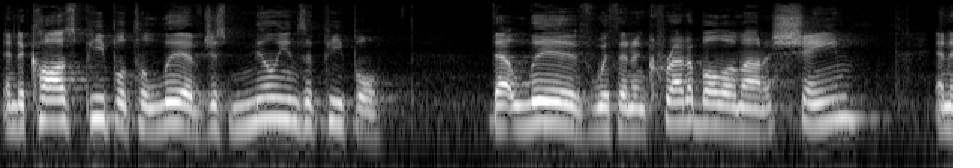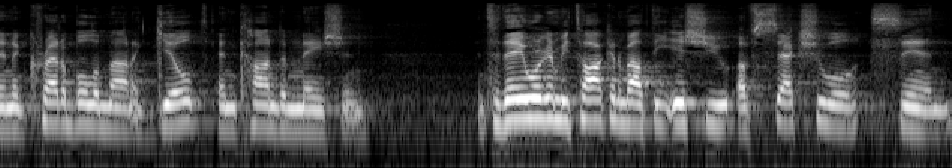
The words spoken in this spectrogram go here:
and to cause people to live, just millions of people that live with an incredible amount of shame and an incredible amount of guilt and condemnation. And today we're going to be talking about the issue of sexual sin.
